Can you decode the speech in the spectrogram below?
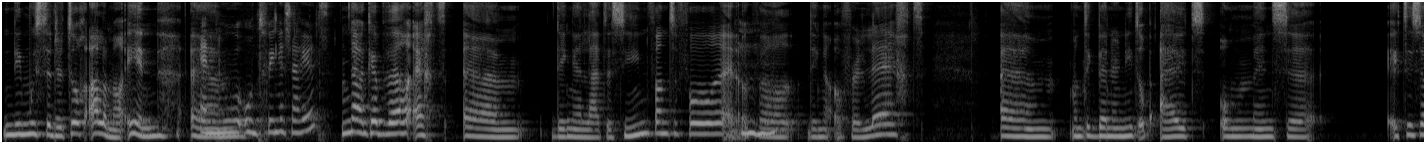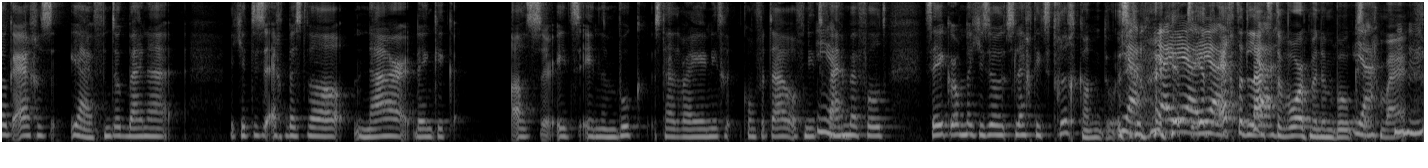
die moesten er toch allemaal in. En ehm, hoe ontvingen zij het? Nou, ik heb wel echt ehm, dingen laten zien van tevoren en ook mhm. wel dingen overlegd. Ehm, want ik ben er niet op uit om mensen. Het is ook ergens, ja, ik vind het ook bijna. Weet je, het is echt best wel naar, denk ik, als er iets in een boek staat waar je je niet comfortabel of niet fijn bij voelt. Zeker omdat je zo slecht iets terug kan doen. Ja, ja, ja, je hebt echt het laatste woord met een boek, zeg maar. Mhm.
